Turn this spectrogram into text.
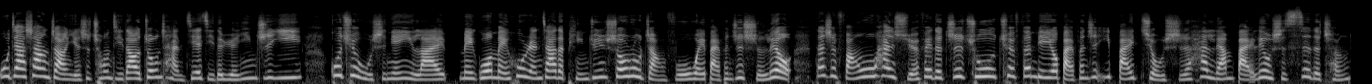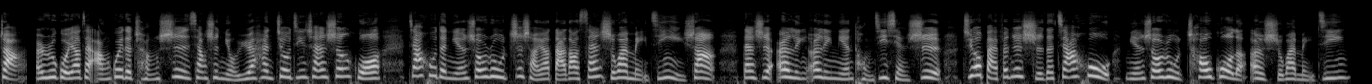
物价上涨也是冲击到中产阶级的原因之一。过去五十年以来，美国每户人家的平均收入涨幅为百分之十六，但是房屋和学费的支出却分别有百分之一百九十和两百六十四的成长。而如果要在昂贵的城市，像是纽约和旧金山生活，家户的年收入至少要达到三十万美金以上。但是二零二零年统计显示，只有百分之十的家户年收入超过了二十万美金。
